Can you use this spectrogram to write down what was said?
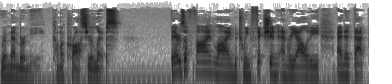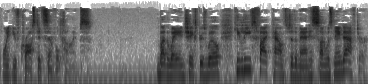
remember me come across your lips. There's a fine line between fiction and reality, and at that point you've crossed it several times. By the way, in Shakespeare's will, he leaves five pounds to the man his son was named after,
